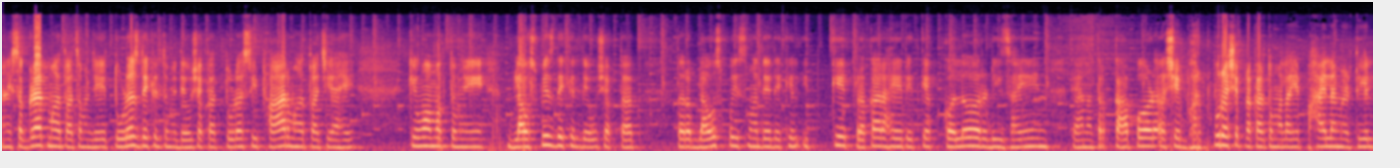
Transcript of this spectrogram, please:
आणि सगळ्यात महत्त्वाचं म्हणजे तुळस देखील तुम्ही देऊ शकता. तुळस ही फार महत्त्वाची आहे. किंवा मग तुम्ही ब्लाऊज पीस देखील देऊ शकतात. तर ब्लाऊज पीसमध्ये देखील इतके प्रकार आहेत इतके कलर डिझाईन त्यानंतर कापड असे भरपूर असे प्रकार तुम्हाला हे पाहायला मिळतील.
